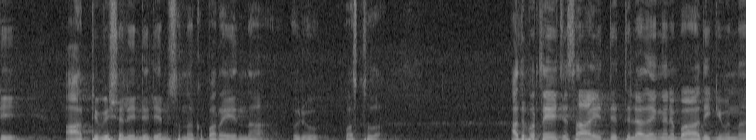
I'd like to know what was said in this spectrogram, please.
T artificial intelligence എന്നൊക്കെ പറയുന്ന ഒരു വസ്തുത. അത് പ്രത്യേകിച്ച് സാഹിത്യത്തിൽ അതെങ്ങനെ ബാധിക്കുമെന്ന്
